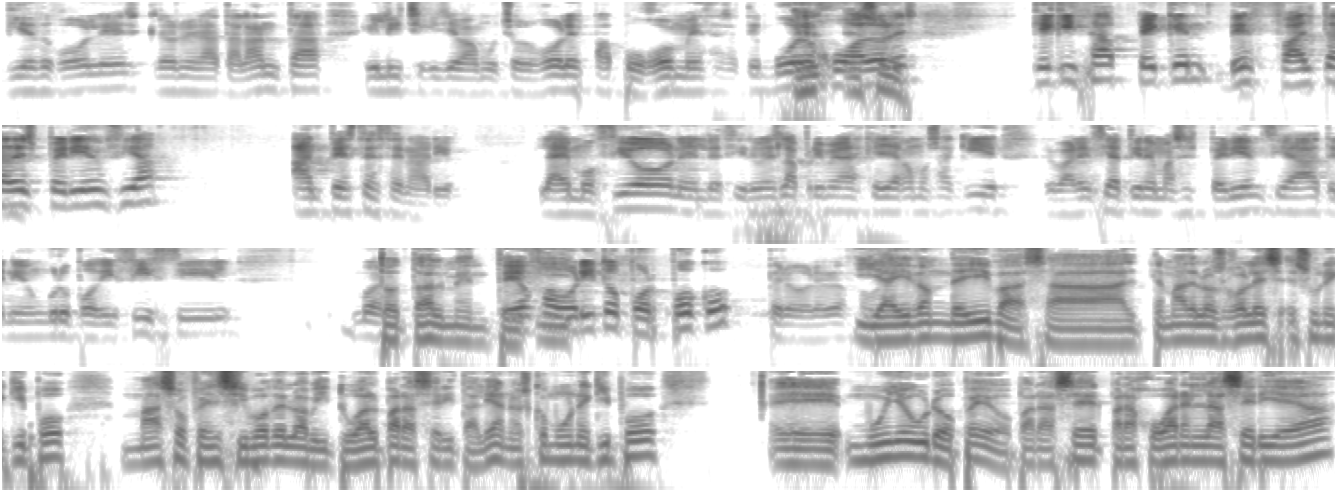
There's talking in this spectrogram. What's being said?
10 goles, creo, en el Atalanta, Ilichi que lleva muchos goles, Papu Gómez, o sea, buenos Es- eso jugadores que quizá pequen de falta de experiencia ante este escenario. La emoción, el decir, es la primera vez que llegamos aquí, el Valencia tiene más experiencia, ha tenido un grupo difícil. Bueno, Totalmente. veo Y- favorito por poco, pero le veo Y favorito. ahí donde ibas al tema de los goles, es un equipo más ofensivo de lo habitual para ser italiano. Es como un equipo eh, muy europeo para ser, para jugar en la Serie A.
